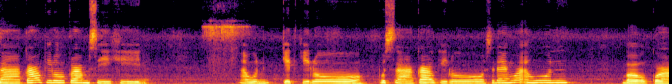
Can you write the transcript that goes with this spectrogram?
รา9กิโลกรัม4ขีดอาหุ่น7กิโล พุทรา9กิโล แสดงว่าอาหุ่นเบากว่า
